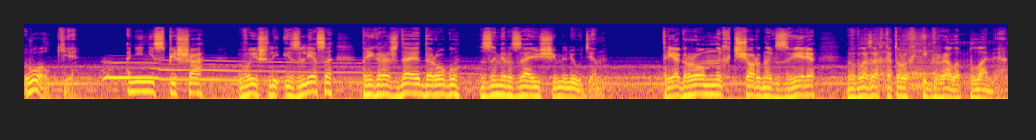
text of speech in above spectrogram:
Волки. Они не спеша вышли из леса, преграждая дорогу замерзающим людям. Три огромных черных зверя, в глазах которых играло пламя.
